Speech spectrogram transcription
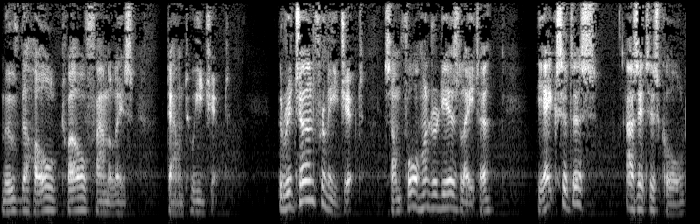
moved the whole twelve families down to Egypt. The return from Egypt, some 400 years later, the Exodus, as it is called,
